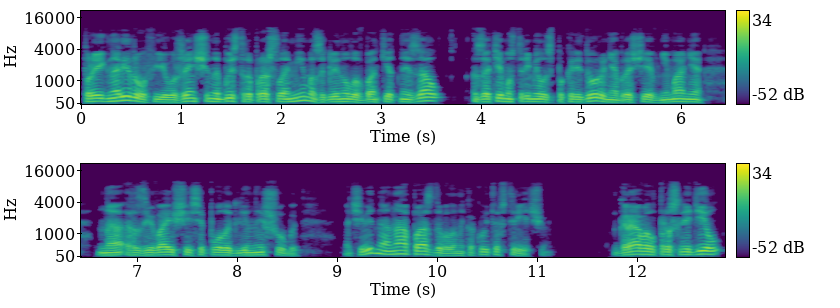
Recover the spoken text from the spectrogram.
Проигнорировав его, женщина быстро прошла мимо, заглянула в банкетный зал, затем устремилась по коридору, не обращая внимания на развивающиеся полы длинной шубы. Очевидно, она опаздывала на какую-то встречу. Гравел проследил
